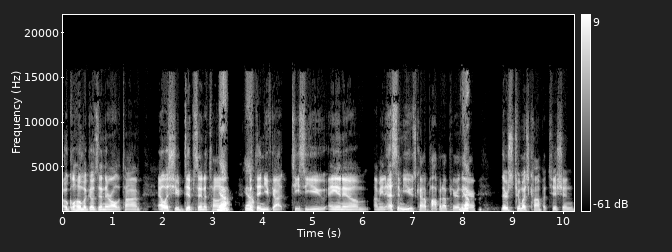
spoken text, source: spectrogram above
Oklahoma goes in there all the time. LSU dips in a ton. Yeah. Yeah. But then you've got TCU, A and M. I mean, SMU's kind of popping up here and yep. there. There's too much competition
